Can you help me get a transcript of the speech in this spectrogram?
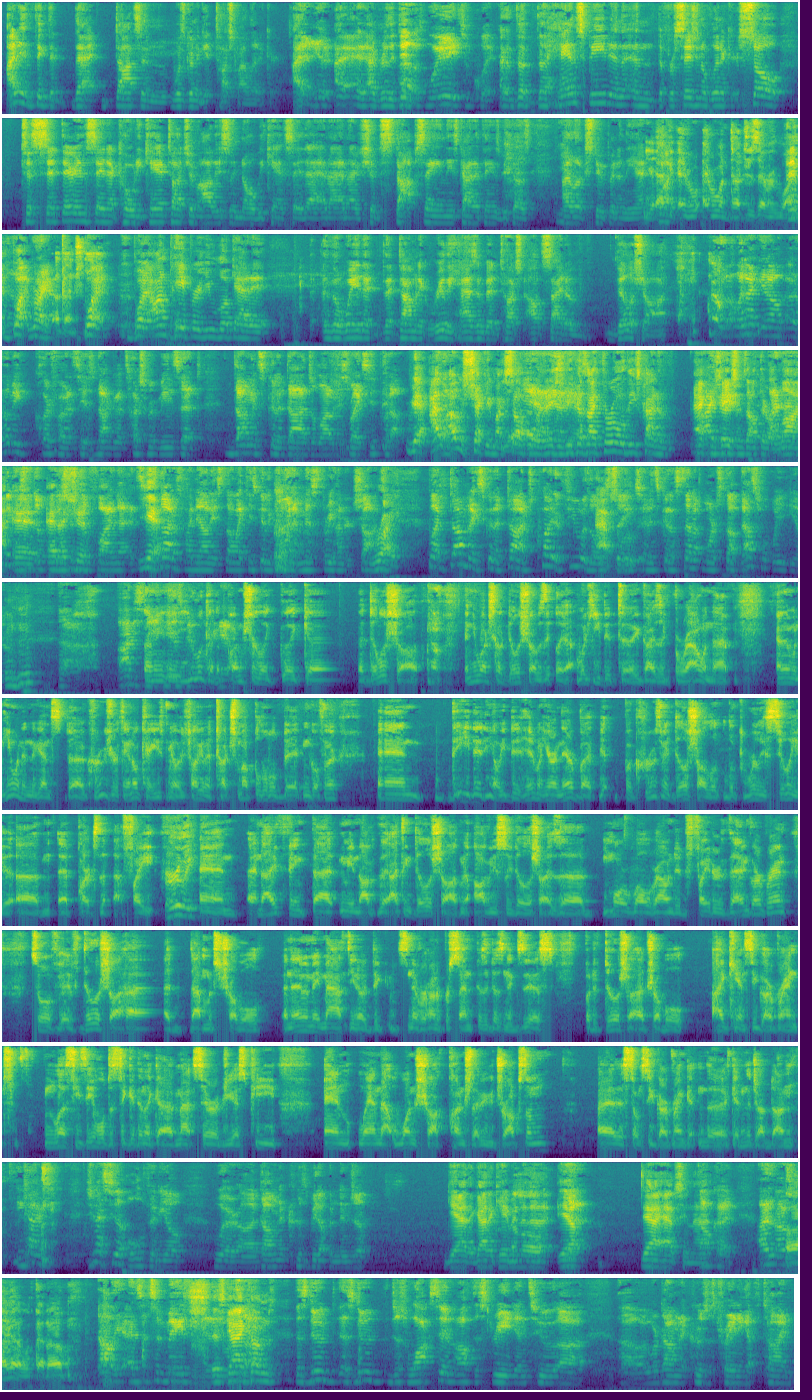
I didn't think that that Dodson was going to get touched by Lineker. I, I didn't either. I, really didn't. was way too quick. Uh, the the hand speed and the, and the precision of Lineker. So to sit there and say that Cody can't touch him, obviously no, we can't say that, and I, and I should stop saying these kind of things because I look stupid in the end. Yeah, but, everyone, everyone touches everyone. and, but right, Eventually. but but on paper you look at it the way that that Dominick really hasn't been touched outside of Dillashaw. When I, you know, uh, let me clarify when I say he's not going to touch him. It means that Dominick's going to dodge a lot of the strikes he's put out. Yeah, I, I was checking myself Yeah, more yeah, anything yeah. because I throw these kind of accusations out there a I- I lot, think we and, should, and we I should should define that. It's, Yeah. it's not a finality. It's not like he's going to go in and miss 300 shots. right. But Dominick's going to dodge quite a few of those Absolutely. things, and it's going to set up more stuff. That's what we, you know. Uh, obviously, I mean, he is you look at a puncher like like uh, a Dillashaw, and you watch how Dillashaw was like, what he did to guys like Barão and that. And then when he went in against uh, Cruz, you're thinking, okay, he's you know he's probably going to touch him up a little bit and go from there. And he did, you know, he did hit him here and there, but but Cruz made Dillashaw look look really silly um, at parts of that fight. Early, And and I think that I mean I think Dillashaw I mean, obviously Dillashaw is a more well-rounded fighter than Garbrandt. So if if Dillashaw had that much trouble, and MMA math, you know, it's never 100 percent because it doesn't exist. But if Dillashaw had trouble, I can't see Garbrandt unless he's able just to get in like a Matt Serra GSP and land that one shock punch that maybe drops them, I just don't see Garbrandt getting the getting the job done. You guys, did you guys see that old video where uh, Dominick Cruz beat up a ninja? yeah, the guy that came into Oh. the yeah, yeah, I have seen that. Okay. I, I was Oh, I gotta look that up. oh yeah, it's, it's amazing. dude. This guy It's, uh, comes. This dude, this dude just walks in off the street into uh, uh, where Dominick Cruz is training at the time,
